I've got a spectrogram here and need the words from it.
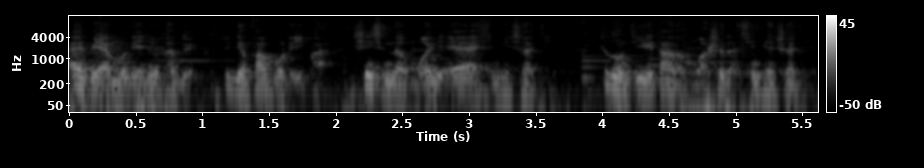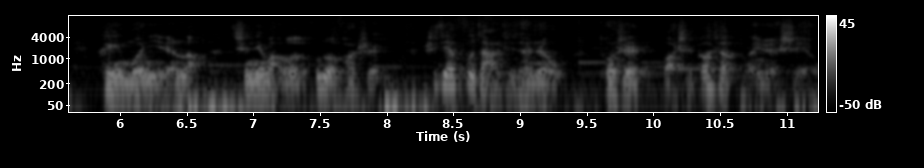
IBM 研究团队最近发布了一款新型的模拟 AI 芯片设计，这种基于大脑模式的芯片设计。可以模拟人脑神经网络的工作方式，实现复杂的计算任务，同时保持高效的能源使用。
